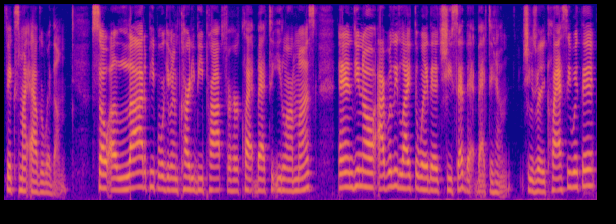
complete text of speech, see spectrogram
Fix my algorithm. So a lot of people were giving Cardi B props for her clap back to Elon Musk. And, you know, I really liked the way that she said that back to him. She was very classy with it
